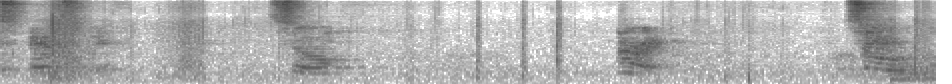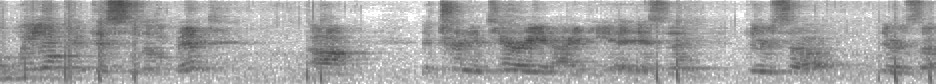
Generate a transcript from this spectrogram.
dispense with. So, all right. So we looked at this a little bit. Um, the Trinitarian idea is that there's a there's a,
